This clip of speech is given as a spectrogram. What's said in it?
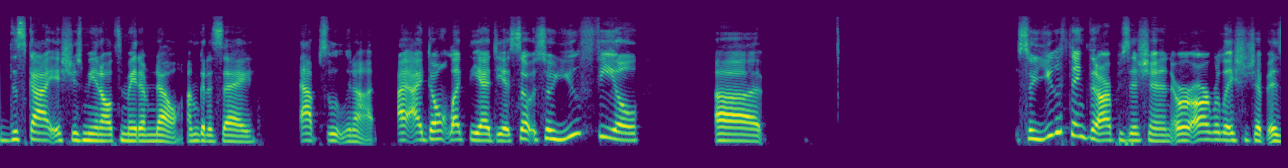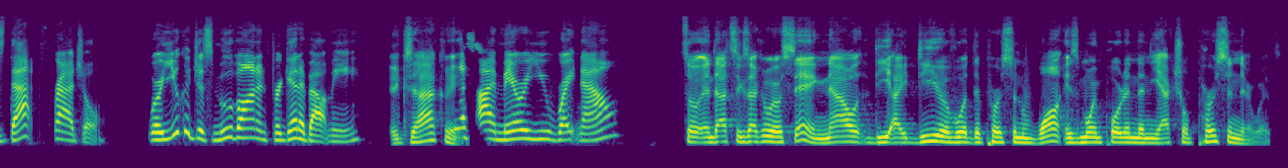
this guy issues me an ultimatum no i'm gonna say absolutely not i, I don't like the idea so so you feel uh so you think that our position or our relationship is that fragile where you could just move on and forget about me Exactly. yes i marry you right now So, and that's exactly what I was saying. Now, the idea of what the person want is more important than the actual person they're with.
